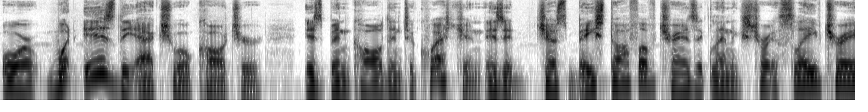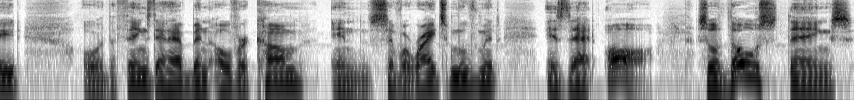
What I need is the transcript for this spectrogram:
or what is the actual culture has been called into question. Is it just based off of transatlantic tra- slave trade or the things that have been overcome in the civil rights movement? Is that all? So, those things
